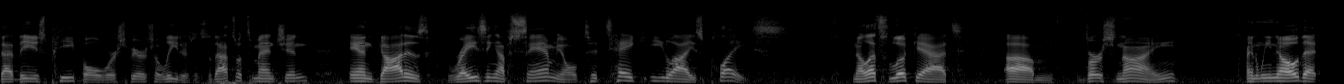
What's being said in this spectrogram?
that these people were spiritual leaders. And so that's what's mentioned. And God is raising up Samuel to take Eli's place. Now let's look at um, verse 9. And we know that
